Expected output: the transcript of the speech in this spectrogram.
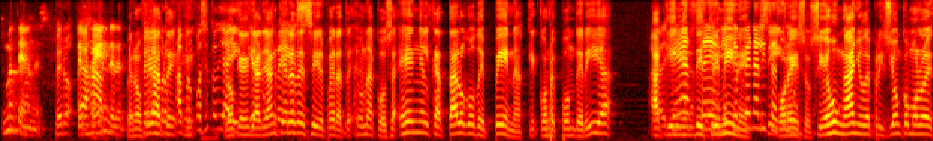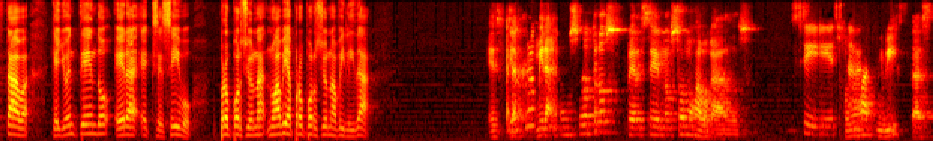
¿Tú me entiendes? Pero, Depende. pero fíjate, a, propósito de ahí, lo que Yalian quiere decir, espérate, una cosa, es en el catálogo de penas que correspondería a, quien discrimine. Por eso, si es un año de prisión como lo estaba, que yo entiendo era excesivo, proporcional, no había proporcionabilidad. mira, nosotros per se no somos abogados. Sí, Somos activistas.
